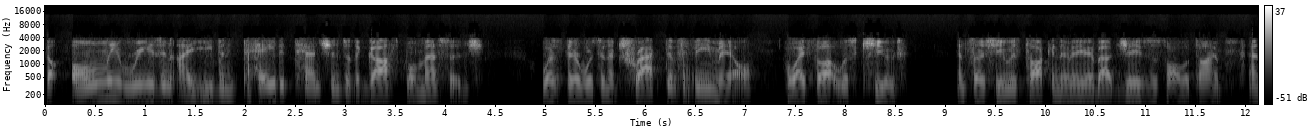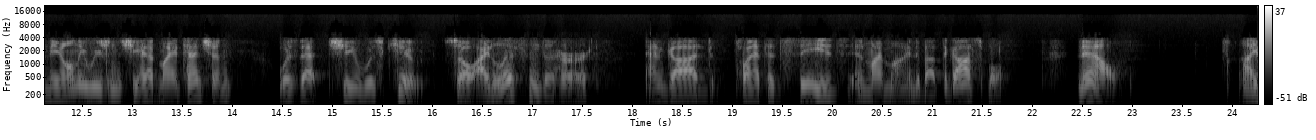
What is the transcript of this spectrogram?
The only reason I even paid attention to the gospel message was there was an attractive female who I thought was cute and so she was talking to me about Jesus all the time. And the only reason she had my attention was that she was cute. So I listened to her, and God planted seeds in my mind about the gospel. Now, I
